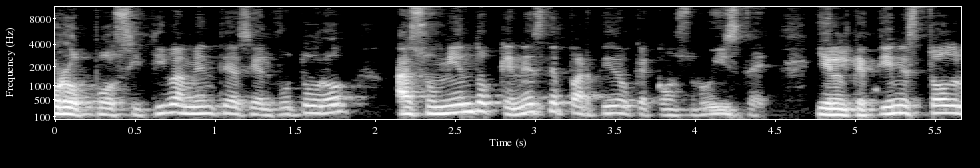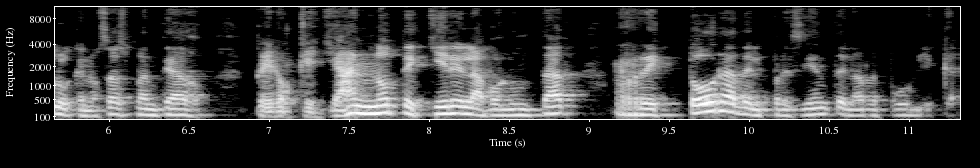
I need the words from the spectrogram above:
propositivamente hacia el futuro, asumiendo que en este partido que construiste y en el que tienes todo lo que nos has planteado, pero que ya no te quiere la voluntad rectora del presidente de la República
